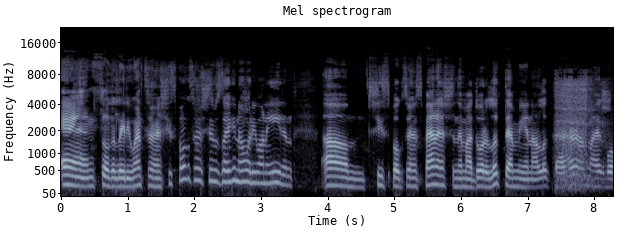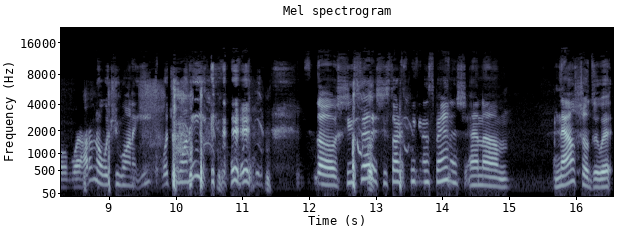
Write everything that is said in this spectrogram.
And so the lady went to her and she spoke to her. She was like, you know, what do you want to eat? And um, she spoke to her in Spanish. And then my daughter looked at me and I looked at her. I'm like, well, well I don't know what you want to eat. What you want to eat? so she said it. She started speaking in Spanish. And um, now she'll do it,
